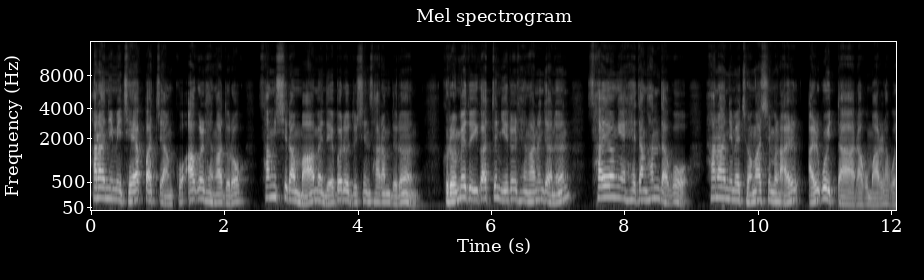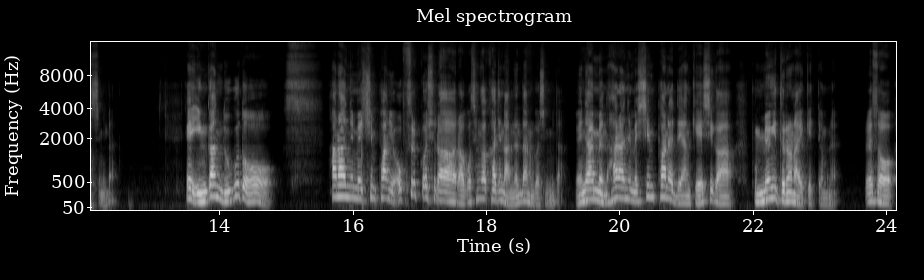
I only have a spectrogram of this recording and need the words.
하나님이 제약받지 않고 악을 행하도록 상실한 마음에 내버려 두신 사람들은 그럼에도 이 같은 일을 행하는 자는 사형에 해당한다고 하나님의 정하심을 알, 알고 있다라고 말을 하고 있습니다. 인간 누구도 하나님의 심판이 없을 것이라고 생각하지는 않는다는 것입니다. 왜냐하면 하나님의 심판에 대한 계시가 분명히 드러나 있기 때문에. 그래서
